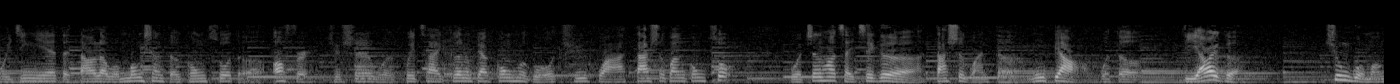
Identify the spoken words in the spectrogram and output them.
我已经也得到了我梦想的工作的 offer，就是我会在哥伦比亚共和国驻华大使馆工作。我正好在这个大使馆的目标，我的第二个中国梦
